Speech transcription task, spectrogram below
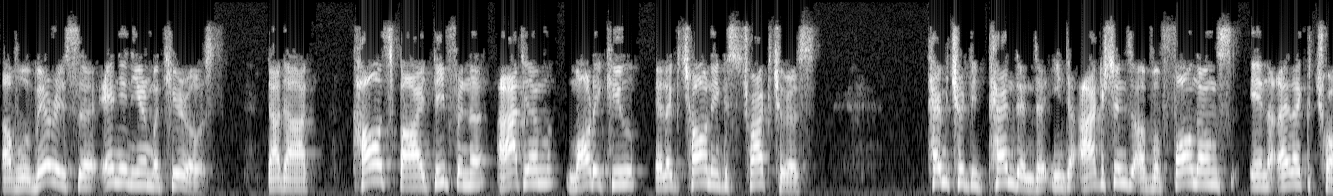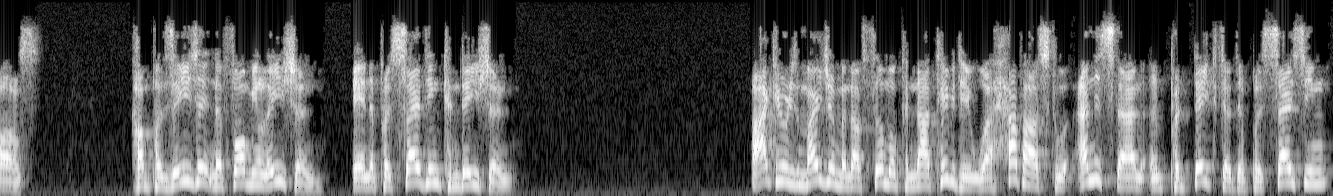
of various engineered materials that are caused by different atom, molecule, electronic structures, temperature-dependent interactions of phonons and electrons, composition and formulation, and processing condition. Accurate measurement of thermal conductivity will help us to understand and predict the processing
